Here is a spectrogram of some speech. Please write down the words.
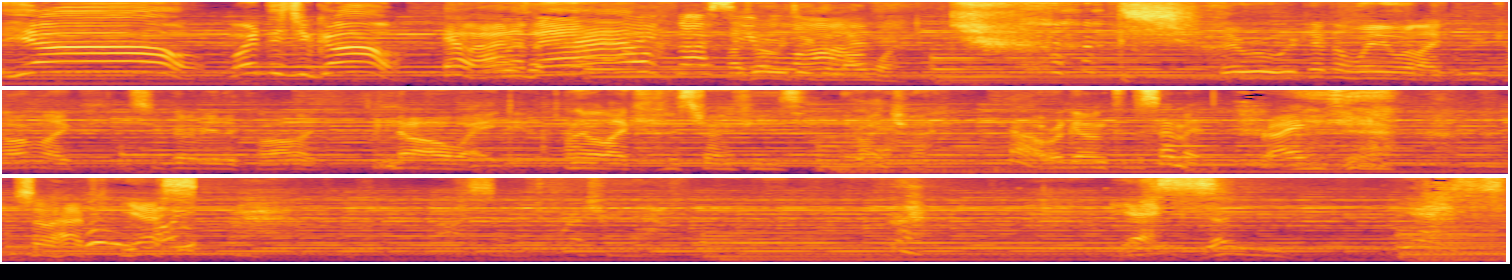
Yo! Where did you go? Oh, Yo, Annabelle! That's where we took the long one. They were, we kept on waiting. We're like, will he come? Like, is he gonna be in the car? Like, No way, dude. and they were like, let's try if he's on the right track. Now we're going to the summit, right? Yeah. So happy. Yes. So much pressure now. Yes. Yes. Yes.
